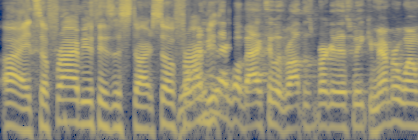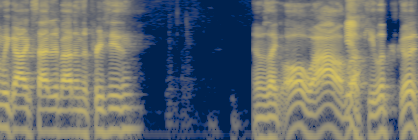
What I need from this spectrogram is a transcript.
All right, so Freiermuth is a start. So Freiermuth, I go back to with Roethlisberger this week. Remember when we got excited about in the preseason? It was like, oh wow, look, Yeah. he looks good.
